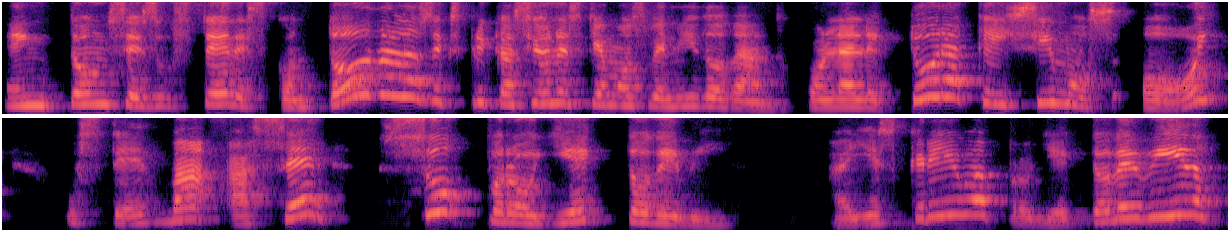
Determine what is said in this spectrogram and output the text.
Entonces, ustedes, con todas las explicaciones que hemos venido dando, con la lectura que hicimos hoy, usted va a hacer su proyecto de vida. Ahí escriba proyecto de vida.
